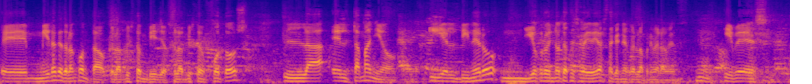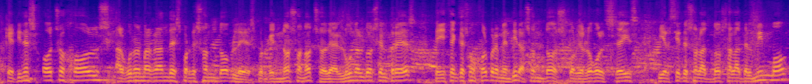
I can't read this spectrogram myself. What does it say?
Eh, mira que te lo han contado, que lo has visto en vídeos, que lo has visto en fotos. La, el tamaño y el dinero, yo creo que no te haces la idea hasta que llegues la primera vez. Y ves que tienes ocho halls, algunos más grandes porque son dobles, porque no son ocho. El 1, el 2 y el 3 te dicen que es un hall, pero es mentira, son dos, porque luego el 6 y el 7 son las dos salas del mismo.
